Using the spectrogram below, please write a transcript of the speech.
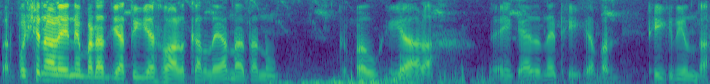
ਪਰ ਪੁੱਛਣ ਵਾਲੇ ਨੇ ਬੜਾ ਜਾਤੀ ਜਿਹਾ ਸਵਾਲ ਕਰ ਲਿਆ ਹੁੰਦਾ ਤੁਹਾਨੂੰ, ਕਿ ਭਾਊ ਕੀ ਹਾਲ ਆ? ਤੇ ਅਸੀਂ ਕਹਿ ਦਿੰਦੇ ਠੀਕ ਆ, ਪਰ ਠੀਕ ਨਹੀਂ ਹੁੰਦਾ।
